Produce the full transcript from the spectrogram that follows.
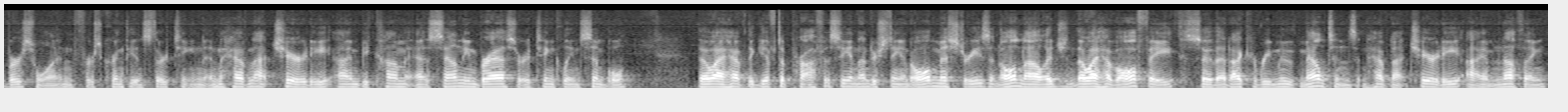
verse 1, 1 Corinthians 13, and have not charity, I am become as sounding brass or a tinkling cymbal. Though I have the gift of prophecy and understand all mysteries and all knowledge, and though I have all faith, so that I could remove mountains and have not charity, I am nothing.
